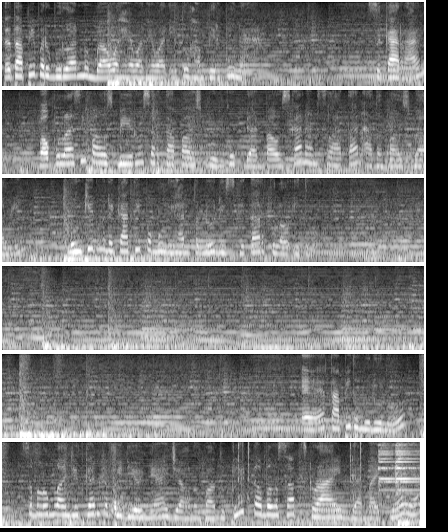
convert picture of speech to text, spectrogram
tetapi perburuan membawa hewan-hewan itu hampir punah. Sekarang, populasi paus biru serta paus bungkuk dan paus kanan selatan atau paus balin mungkin mendekati pemulihan penuh di sekitar pulau itu. Eh, tapi tunggu dulu. Sebelum melanjutkan ke videonya, jangan lupa untuk klik tombol subscribe dan like-nya ya.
